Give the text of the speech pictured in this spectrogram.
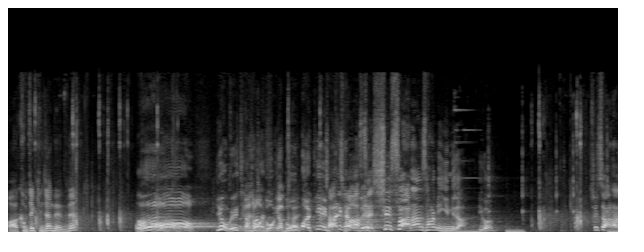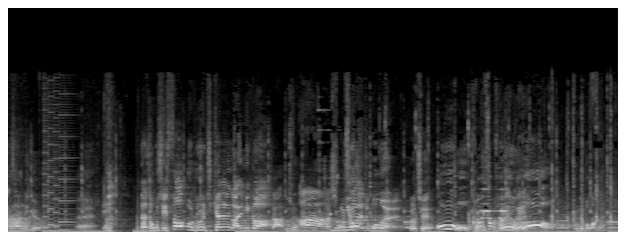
아 갑자기 긴장되는데? 형, 왜 이렇게 야, 잠깐, 너, 야, 너무 빨리 게임 자, 빨리 제가 봤을? 때 실수 안 하는 사람이 이깁니다. 이건. 실수 안 하는 사람이 이겨요. 자, 정국 씨, 서브 룰 지켜야 되는 거 아닙니까? 자, 좀, 자, 신경 써. 띄워야죠, 공을. 그렇지. 오! 형이 서브 잘했는데? 오! 근데 뭐가 없네?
